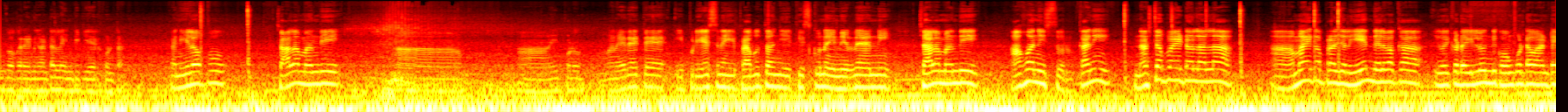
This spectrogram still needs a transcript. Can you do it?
ఇంకొక రెండు గంటల్లో ఇంటికి చేరుకుంటా. కానీ ఈలోపు చాలామంది ఇప్పుడు ఏదైతే ఇప్పుడు చేసిన ఈ ప్రభుత్వం తీసుకున్న ఈ నిర్ణయాన్ని చాలామంది ఆహ్వానిస్తారు కానీ నష్టపోయేటోళ్ళల్లా అమాయక ప్రజలు ఏం తెలియక ఇగో ఇక్కడ ఇల్లుంది కొనుక్కుంటావా అంటే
